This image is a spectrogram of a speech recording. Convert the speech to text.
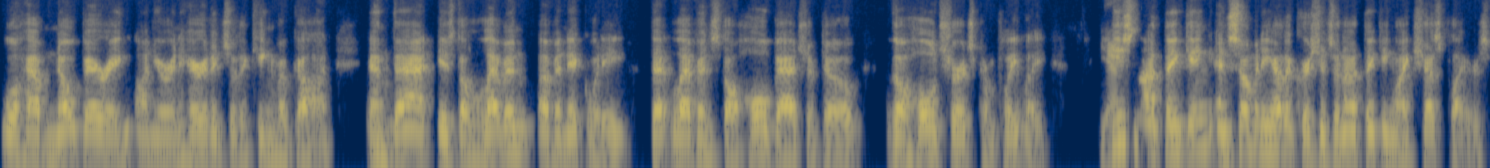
will have no bearing on your inheritance of the kingdom of God. And that is the leaven of iniquity that leavens the whole batch of dough the whole church completely. Yes. He's not thinking, and so many other Christians are not thinking like chess players.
